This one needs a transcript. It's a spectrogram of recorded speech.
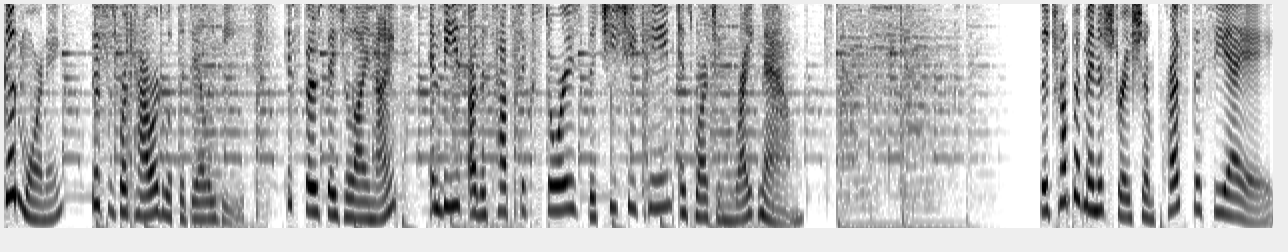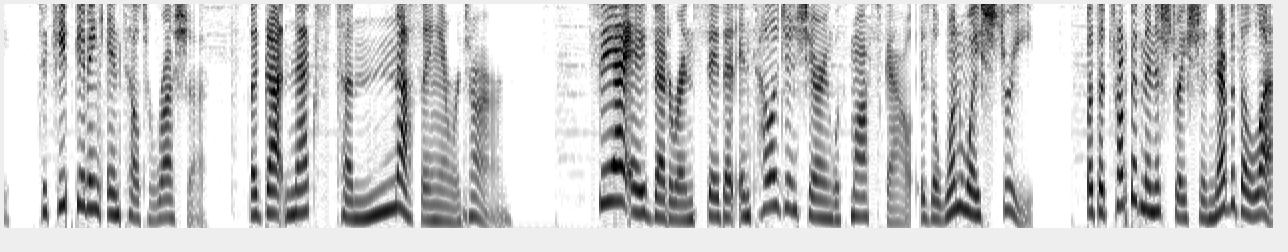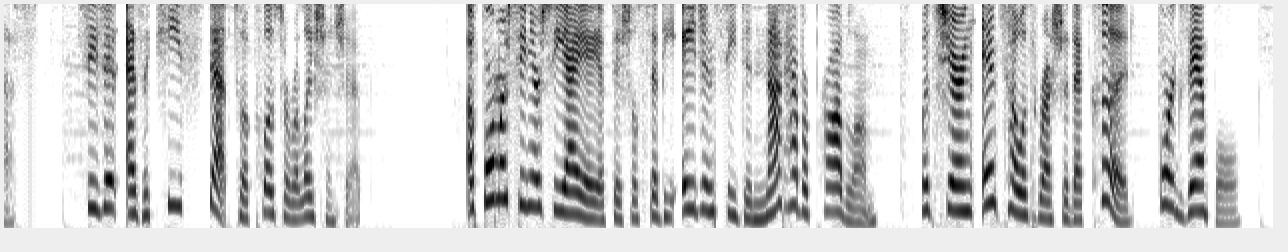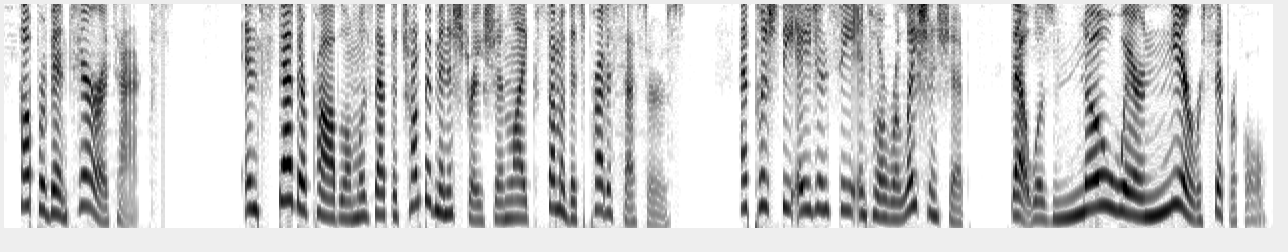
Good morning. This is Brooke Howard with the Daily Beast. It's Thursday, July 9th, and these are the top 6 stories the Sheet team is watching right now. The Trump administration pressed the CIA to keep giving intel to Russia, but got next to nothing in return. CIA veterans say that intelligence sharing with Moscow is a one way street, but the Trump administration nevertheless sees it as a key step to a closer relationship. A former senior CIA official said the agency did not have a problem with sharing intel with Russia that could, for example, help prevent terror attacks. Instead, their problem was that the Trump administration, like some of its predecessors, had pushed the agency into a relationship that was nowhere near reciprocal.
